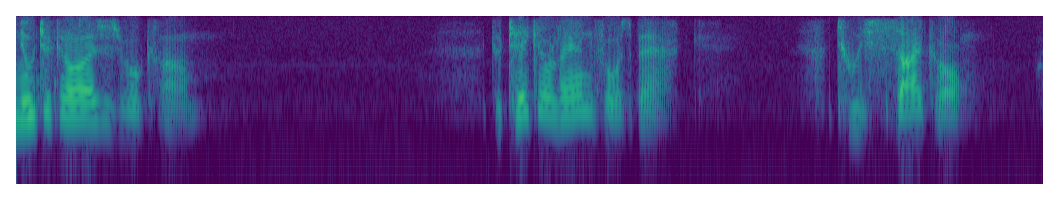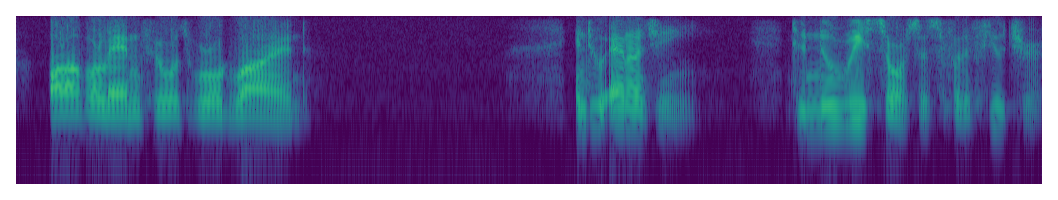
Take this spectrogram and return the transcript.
new technologies will come to take our landfills back, to recycle all of our landfills worldwide into energy, to new resources for the future.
